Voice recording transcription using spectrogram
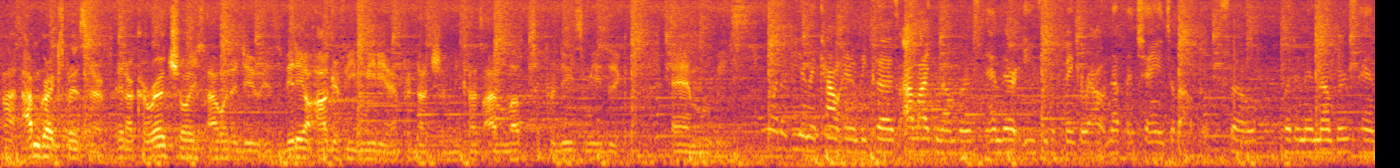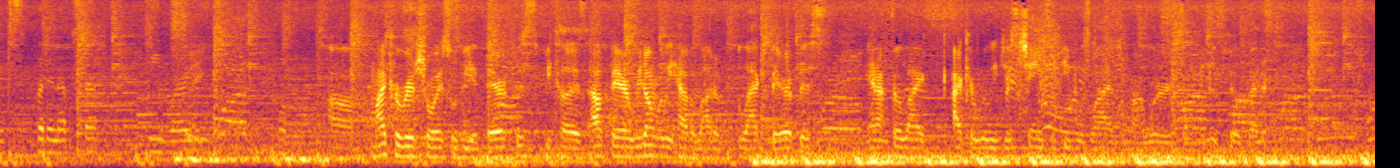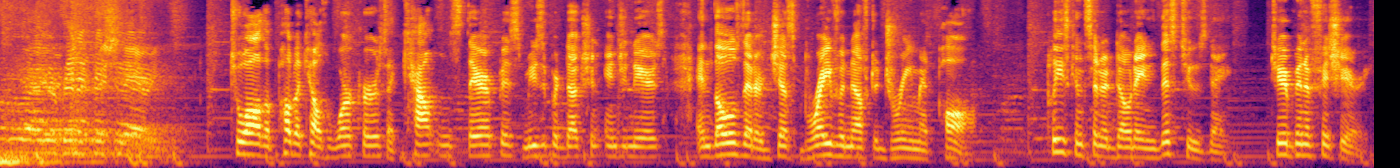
I'm Greg Spencer. In a career choice, I want to do is videography, media, and production because I love to produce music and movies. I want to be an accountant because I like numbers and they're easy to figure out. Nothing changed about them. So putting in numbers and putting up stuff, we worry. Um, my career choice would be a therapist because out there we don't really have a lot of black therapists, and I feel like I could really just change some people's lives with my words and make it feel better. We are your beneficiaries. To all the public health workers, accountants, therapists, music production engineers, and those that are just brave enough to dream at Paul, please consider donating this Tuesday to your beneficiary.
